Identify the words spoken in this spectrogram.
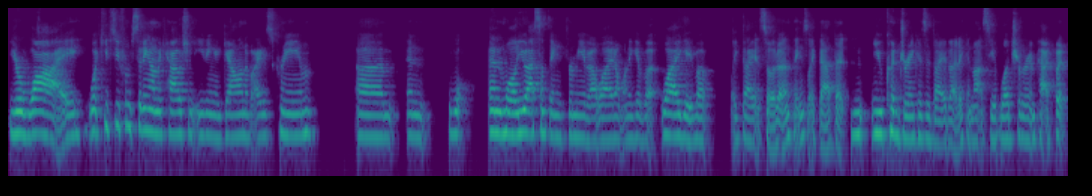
Your why what keeps you from sitting on the couch and eating a gallon of ice cream? Um and and well you asked something for me about why i don't want to give up why i gave up like diet soda and things like that that you could drink as a diabetic and not see a blood sugar impact. But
